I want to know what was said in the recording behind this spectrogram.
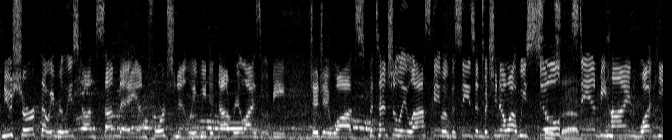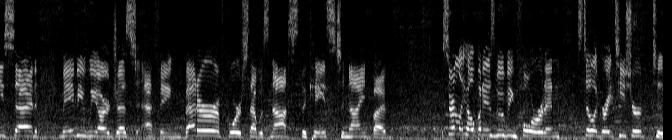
new shirt that we released on Sunday. Unfortunately, we did not realize it would be JJ Watt's potentially last game of the season. But you know what? We still so stand behind what he said. Maybe we are just effing better. Of course, that was not the case tonight, but certainly hope it is moving forward and still a great t-shirt to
